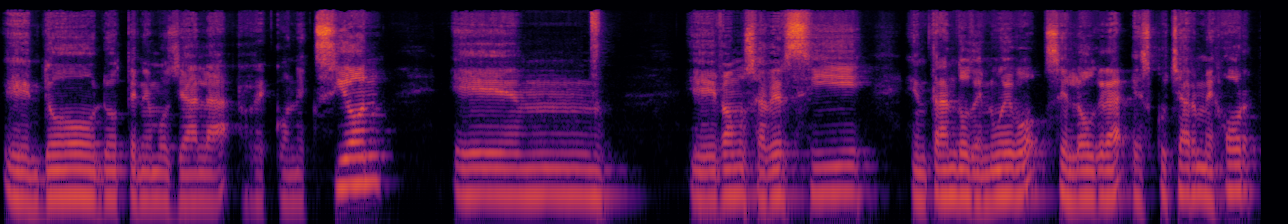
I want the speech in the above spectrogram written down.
eh, no, no tenemos ya la reconexión. Em, vamos a ver si entrando de nuevo se logra escuchar mejor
